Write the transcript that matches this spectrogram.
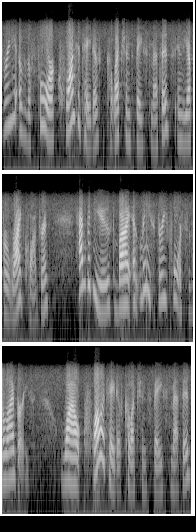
three of the four quantitative collections-based methods in the upper right quadrant had been used by at least three-fourths of the libraries, while qualitative collections-based methods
